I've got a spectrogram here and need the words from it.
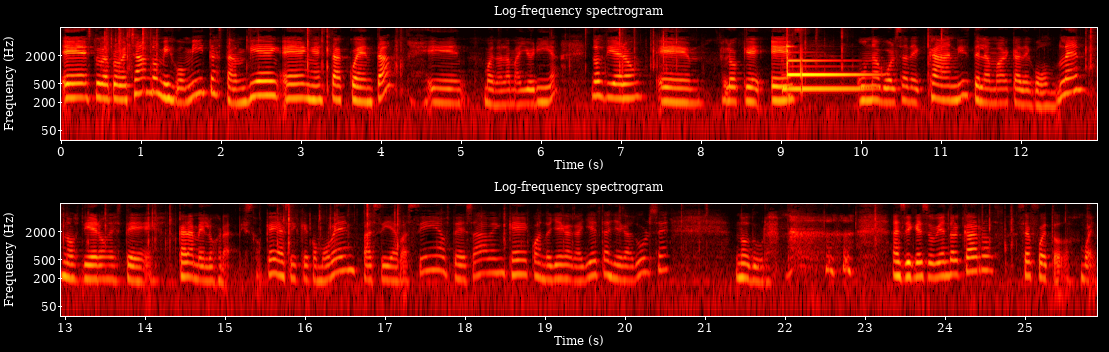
eh, estuve aprovechando mis gomitas también en esta cuenta. Eh, bueno la mayoría nos dieron eh, lo que es una bolsa de candies de la marca de Gold Blend. Nos dieron este caramelos gratis, ¿ok? Así que como ven, vacía, vacía. Ustedes saben que cuando llega galletas, llega dulce, no dura. Así que subiendo el carro, se fue todo. Bueno,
